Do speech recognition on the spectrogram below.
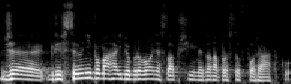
že když silní pomáhají dobrovolně slabším, je to naprosto v pořádku.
